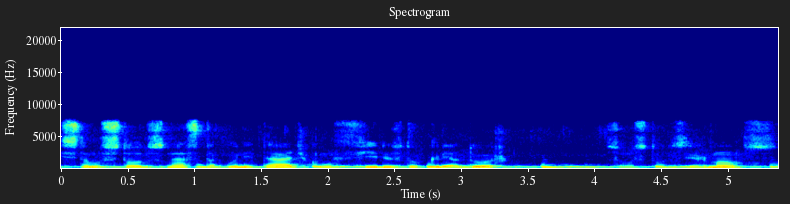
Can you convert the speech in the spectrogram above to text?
Estamos todos nesta unidade como filhos do Criador, somos todos irmãos.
